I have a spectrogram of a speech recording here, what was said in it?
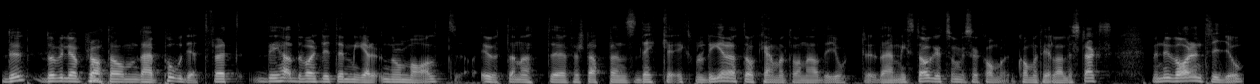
Du, då vill jag prata mm. om det här podiet. För att det hade varit lite mer normalt utan att eh, Verstappens däck exploderat och Hamilton hade gjort det här misstaget som vi ska komma, till alldeles strax. Men nu var det en trio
